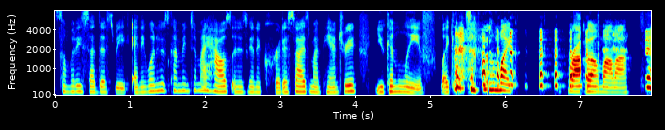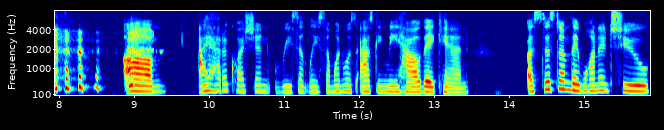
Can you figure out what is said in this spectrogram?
somebody said this week anyone who's coming to my house and is going to criticize my pantry you can leave. Like i'm like bravo mama. Um i had a question recently. Someone was asking me how they can a system they wanted to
